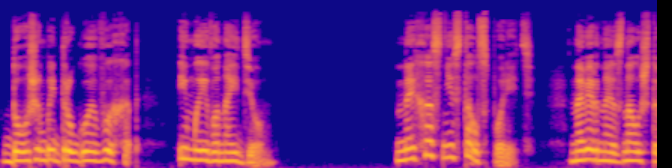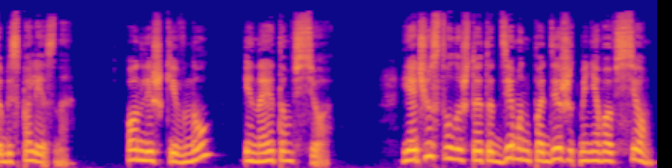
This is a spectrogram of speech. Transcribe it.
Должен быть другой выход — и мы его найдем. Нейхас не стал спорить. Наверное, знал, что бесполезно. Он лишь кивнул, и на этом все. Я чувствовала, что этот демон поддержит меня во всем,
